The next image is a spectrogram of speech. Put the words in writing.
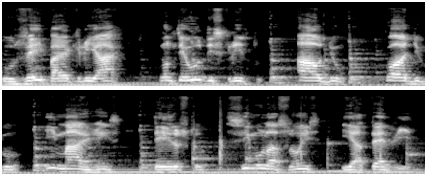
Usei para criar conteúdo escrito, áudio, código, imagens, texto, simulações e até vídeo.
